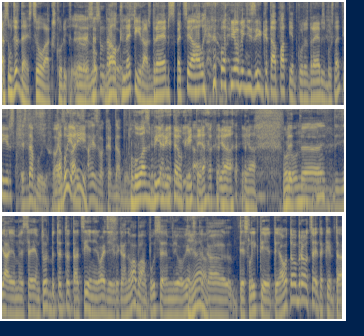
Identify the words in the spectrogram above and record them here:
Esmu dzirdējis cilvēkus, kuri nu, velk netīrās drēbes speciāli, jo viņi zina, ka tāpat jebkuras drēbes būs netīras. Es dabūju. Aiz, dabūju arī. Aiz, aizvakar dabūju. Loza bija arī tev krita, jā. jā, jā. Un, bet, un, uh, jā, ja mēs ejam tur, bet tad, tā cieņa ir vajadzīga no abām pusēm, jo viens jā. ir kā, tie sliktie ir tie autobraucēji, tā ir tā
